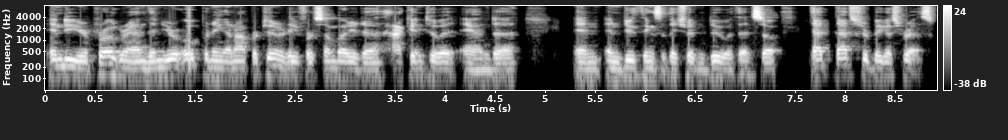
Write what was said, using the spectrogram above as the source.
into your program, then you're opening an opportunity for somebody to hack into it and uh, and and do things that they shouldn't do with it. So that that's your biggest risk,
